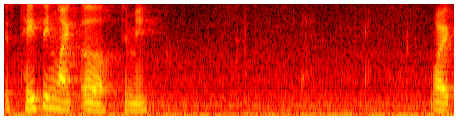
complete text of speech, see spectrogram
It's tasting like uh to me. Like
